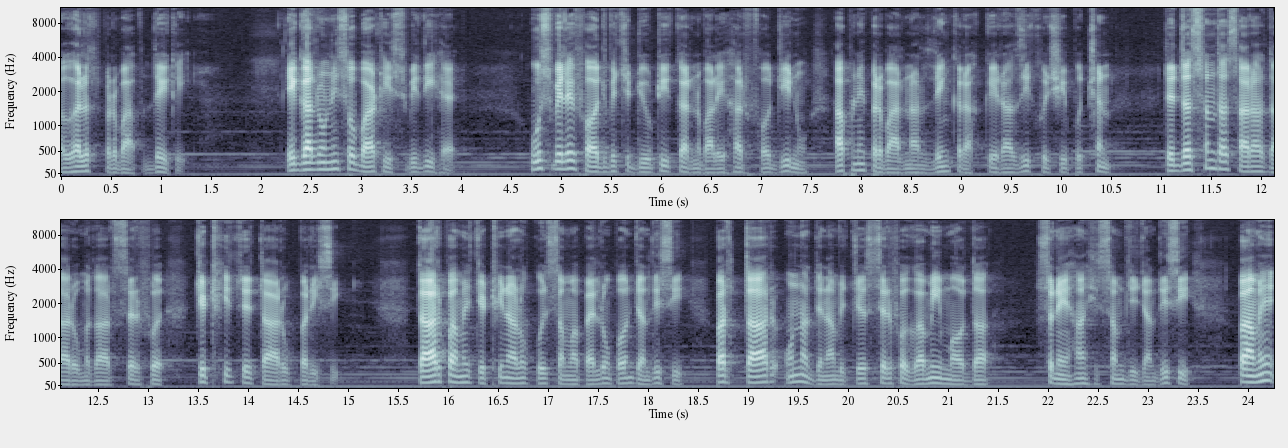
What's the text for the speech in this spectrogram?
ਗਲਤ ਪ੍ਰਭਾਵ ਦੇ ਗਈ। ਇਹ ਗੱਲ 1962 ਈਸਵੀ ਦੀ ਹੈ। ਉਸ ਵੇਲੇ ਫੌਜ ਵਿੱਚ ਡਿਊਟੀ ਕਰਨ ਵਾਲੇ ਹਰ ਫੌਜੀ ਨੂੰ ਆਪਣੇ ਪਰਿਵਾਰ ਨਾਲ ਲਿੰਕ ਰੱਖ ਕੇ ਰਾਜ਼ੀ ਖੁਸ਼ੀ ਪੁੱਛਣ ਤੇ ਦੱਸਣ ਦਾ ਸਾਰਾ ਦਾਰੋਮਦਾਰ ਸਿਰਫ ਚਿੱਠੀ ਤੇ ਤਾਰ ਉੱਪਰ ਹੀ ਸੀ। ਤਾਰ ਭਾਵੇਂ ਚਿੱਠੀ ਨਾਲੋਂ ਕੁਝ ਸਮਾਂ ਪਹਿਲਾਂ ਪਹੁੰਚ ਜਾਂਦੀ ਸੀ, ਪਰ ਤਾਰ ਉਹਨਾਂ ਦਿਨਾਂ ਵਿੱਚ ਸਿਰਫ ਗਮੀ ਮੌਤ ਦਾ ਸੁਨੇਹਾ ਹੀ ਸਮਝੀ ਜਾਂਦੀ ਸੀ। ਭਾਵੇਂ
